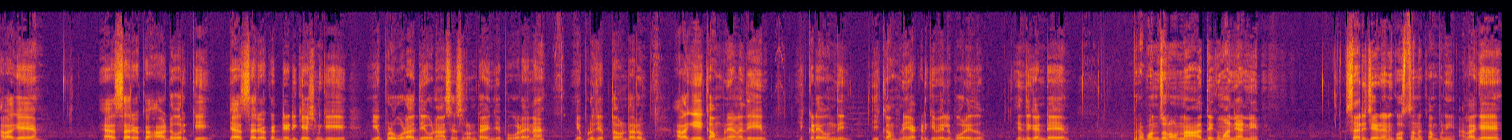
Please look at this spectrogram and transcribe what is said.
అలాగే యాస్ సార్ యొక్క హార్డ్ వర్క్కి యాస్ సార్ యొక్క డెడికేషన్కి ఎప్పుడు కూడా దేవుని ఆశీస్సులు ఉంటాయని చెప్పి కూడా ఆయన ఎప్పుడు చెప్తూ ఉంటారు. అలాగే ఈ కంపెనీ అనేది ఇక్కడే ఉంది. ఈ కంపెనీ ఎక్కడికి వెళ్ళిపోలేదు. ఎందుకంటే ప్రపంచంలో ఉన్న ఆర్థిక మాన్యాన్ని సరిచేయడానికి వస్తున్న కంపెనీ. అలాగే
